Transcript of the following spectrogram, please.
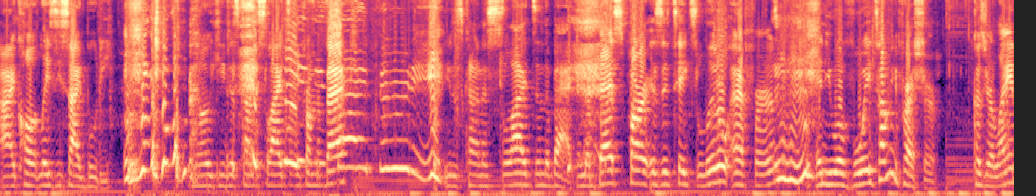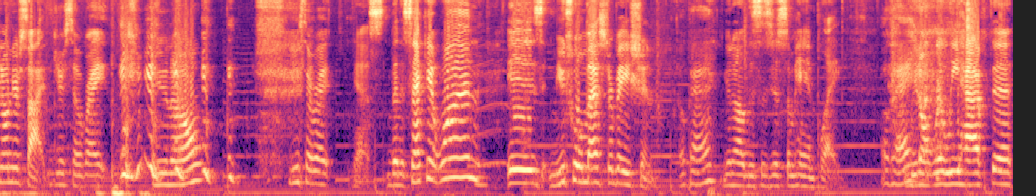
I call it lazy side booty. you know, he just kind of slides in from the back. Side booty. He just kind of slides in the back, and the best part is it takes little effort, Mm-hmm. and you avoid tummy pressure because you're laying on your side. You're so right. You know. You're so right. Yes. Then the second one is mutual masturbation. Okay. You know, this is just some hand play. Okay. You don't really have to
